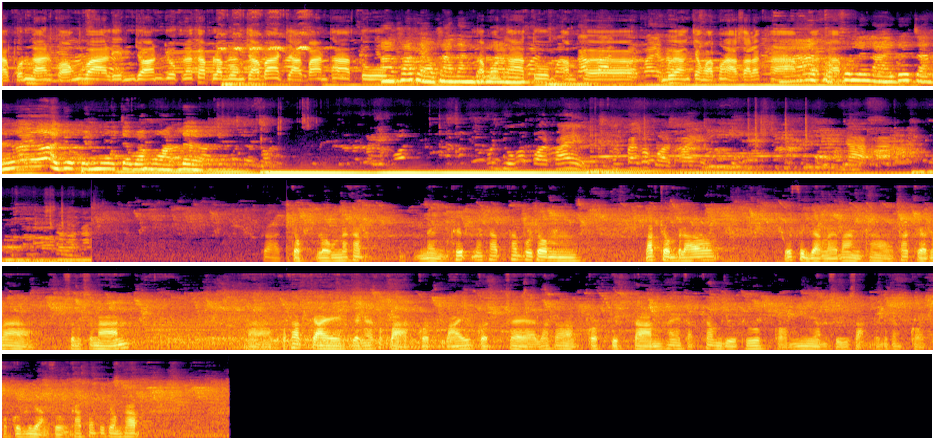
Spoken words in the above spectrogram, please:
จากผลงานของวาลินย้อนยุคนะครับลำวงชาวบ้านจากบ้านท่าตูมอ่าข้าแถวค่ะนางตำบลท่าตูมอำเภอเมืองจังหวัดมหาสารคามนะขคอบรับคุณหลายๆด้วยจ้ะเด้ออยู่เป็นหมูจะว่าหอดเลยคนอยู่ก็ปลอดภัยคนไปก็ปลอดภัยยากครับเจอกัน ก็จบลงนะครับหนึ่งคลิปนะครับท่านผู้ชมรับชมไปแล้วรู้สึกอย่างไรบ้างถ้าถ้าเกิดว่าสนุกสนานอ่า ประทับใจยังไงก็ฝากกดไลค์กดแชร์ แล้วก็กดติดตามให้กับช่อง YouTube ของเนียมสีสันด้วยนะครับขอบพระคุณเป็นอย่างสูงครับท่านผู้ชมครับ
